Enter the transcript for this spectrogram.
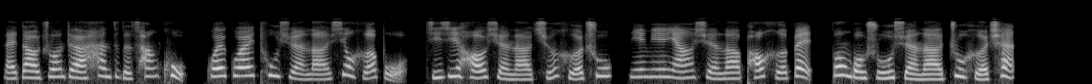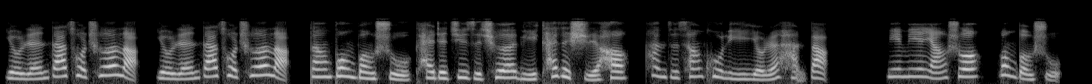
来到装着汉字的仓库。乖乖兔选了秀禾补，吉吉猴选了群禾出，咩咩羊选了刨禾背，蹦蹦鼠选了筑禾衬。有人搭错车了，有人搭错车了。当蹦蹦鼠开着锯子车离开的时候，汉字仓库里有人喊道：“咩咩羊说，蹦蹦鼠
